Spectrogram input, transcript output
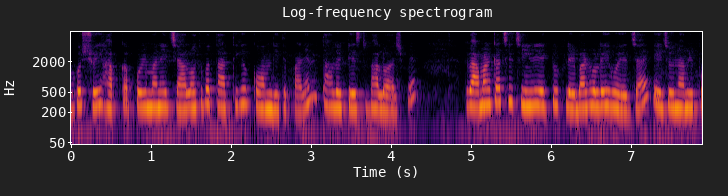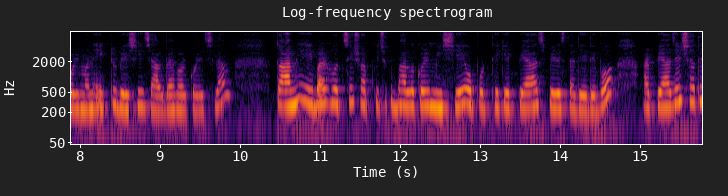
অবশ্যই হাফ কাপ পরিমাণে চাল অথবা তার থেকে কম দিতে পারেন, তাহলে টেস্ট ভালো আসবে। তবে আমার কাছে চিংড়ির একটু ফ্লেভার হলেই হয়ে যায়, এই জন্য আমি পরিমাণে একটু বেশি চাল ব্যবহার করেছিলাম। তো আমি এবার হচ্ছে সব কিছু ভালো করে মিশিয়ে ওপর থেকে পেঁয়াজ বেরেস্তা দিয়ে দেবো। আর পেঁয়াজের সাথে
